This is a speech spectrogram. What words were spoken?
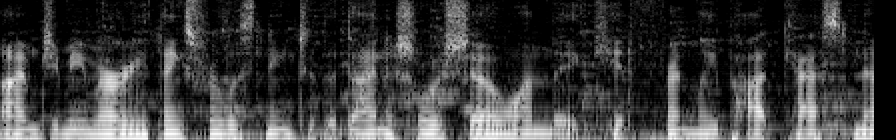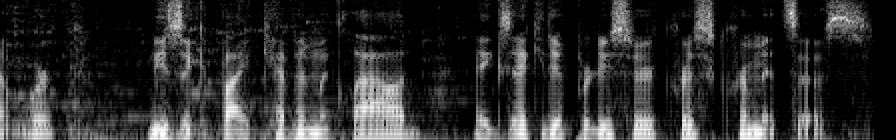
I'm Jimmy Murray. Thanks for listening to the Dinosaur Show on the Kid Friendly Podcast Network. Music by Kevin MacLeod, executive producer Chris Krimitsos.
